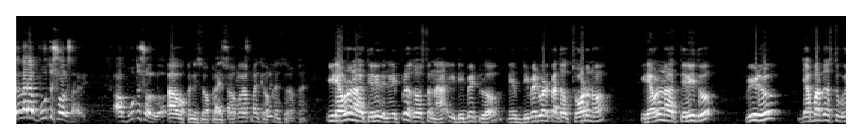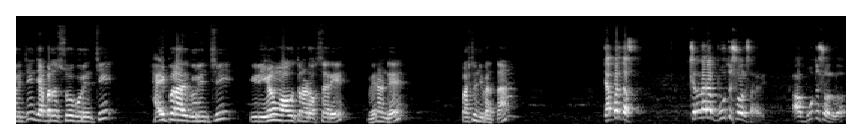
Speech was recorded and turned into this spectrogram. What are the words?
చిల్లర బూత్ షోలు సార్ అవి. ఆ బూత్ షోల్లో? ఆ, ఒక్క నిమిషం ఒక్క నిమిషం ఒక్క నిమిషం ఒక్క నిమిషం. ఈడెవడో నాకు తెలియదు. నేను ఇప్పుడే చూస్తున్నా ఈ డిబేట్లో. నేను డిబేట్ కూడా పెద్ద చూడను. ఈడెవడో నాకు తెలియదు వీడు జబర్దస్త్ గురించి జబర్దస్త్ షో గురించి హైపరాది గురించి వీడు ఏం వాగుతున్నాడు ఒకసారి వినండి. ఫస్ట్ నుంచి పెడతా. జబర్దస్త్. చిల్లర బూత్ షోలు సార్ అవి. ఆ బూత్ షోల్లో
